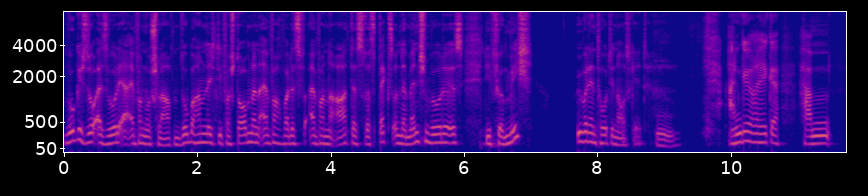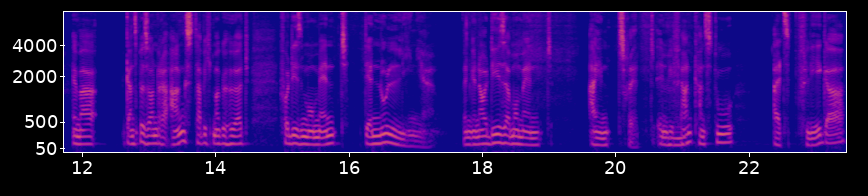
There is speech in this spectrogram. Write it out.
Wirklich so, als würde er einfach nur schlafen. So behandle ich die Verstorbenen einfach, weil das einfach eine Art des Respekts und der Menschenwürde ist, die für mich über den Tod hinausgeht. Hm. Angehörige haben immer ganz besondere Angst, habe ich mal gehört, vor diesem Moment der Nulllinie wenn genau dieser Moment eintritt. Inwiefern mhm. kannst du als Pfleger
